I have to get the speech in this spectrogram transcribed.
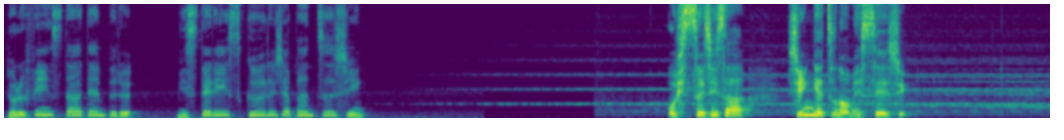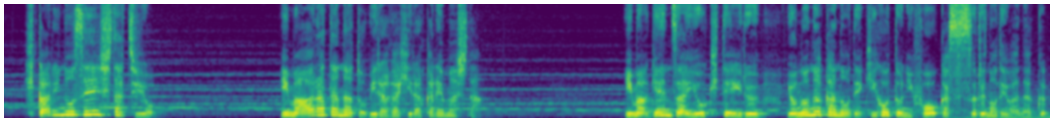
ドルフィンスターテンプルミステリースクールジャパン通信。お羊座新月のメッセージ。光の戦士たちよ。今新たな扉が開かれました。今現在起きている世の中の出来事にフォーカスするのではなく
